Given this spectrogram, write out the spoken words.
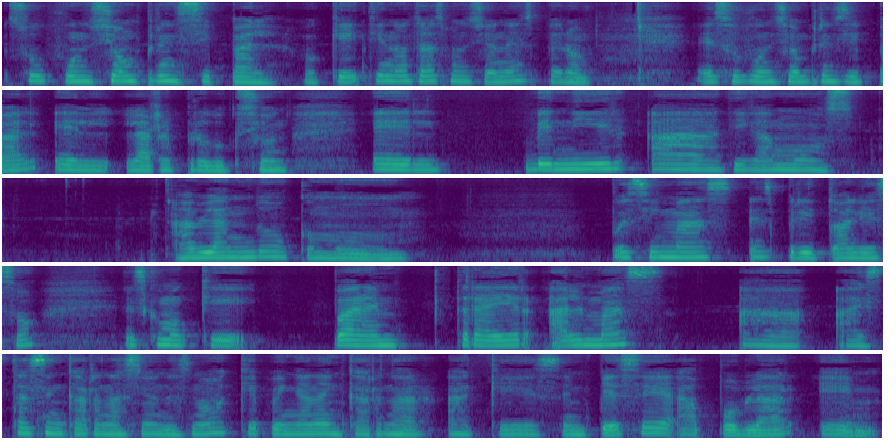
su función principal, ¿ok? Tiene otras funciones, pero es su función principal el, la reproducción, el venir a, digamos, hablando como, pues sí, más espiritual y eso, es como que para traer almas a, estas encarnaciones, ¿no? A que vengan a encarnar, a que se empiece a poblar em,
